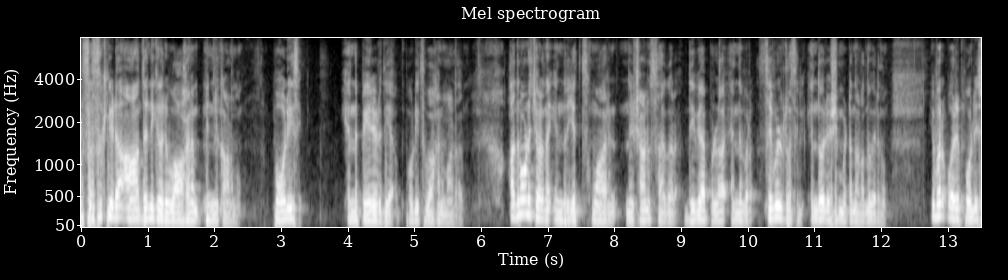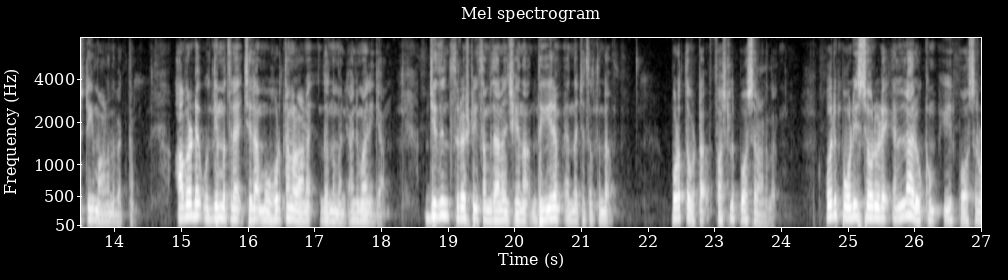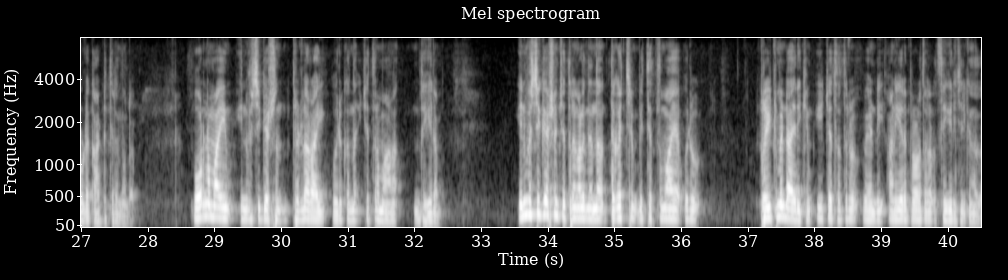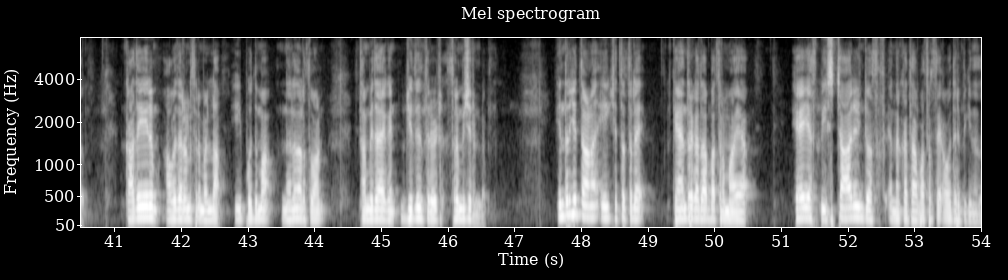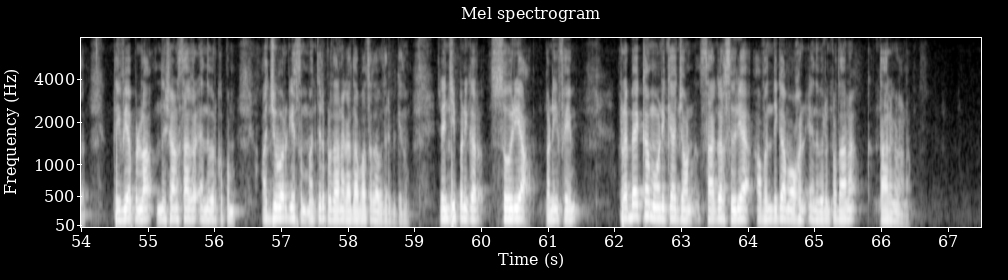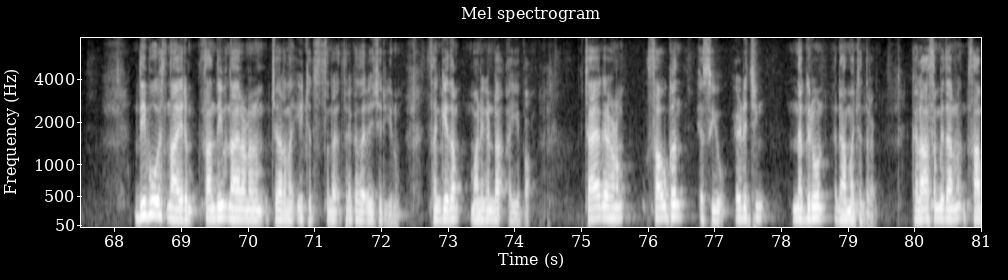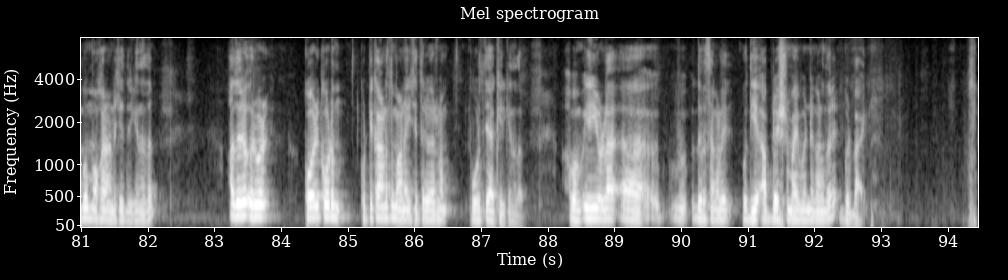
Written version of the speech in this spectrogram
സുസുക്കിയുടെ ആധുനിക ഒരു വാഹനം പിന്നിൽ കാണുന്നു. പോലീസ് എന്ന പേരെഴുതിയ പോലീസ് വാഹനമാണത്. അതിനോട് ചേർന്ന് ഇന്ദ്രജിത്ത് കുമാരൻ നിഷാന്ത് സാഗർ ദിവ്യ പിള്ള എന്നിവർ സിവിൽ ഡ്രസ്സിൽ എന്തോ ലക്ഷ്യമിട്ട് നടന്നു വരുന്നു. ഇവർ ഒരു പോലീസ് ടീമാണെന്ന് വ്യക്തം. അവരുടെ ഉദ്യമത്തിലെ ചില മുഹൂർത്തങ്ങളാണ് ഇതെന്ന് അനുമാനിക്കാം. ജിതിൻ സുരേഷ് സംവിധാനം ചെയ്യുന്ന ധീരം എന്ന ചിത്രത്തിന്റെ പുറത്തുവിട്ട ഫസ്റ്റ് പോസ്റ്ററാണിത്. ഒരു പോലീസ് സ്റ്റോറിയുടെ എല്ലാ ലുക്കും ഈ പോസ്റ്ററിലൂടെ കാട്ടിത്തരുന്നുണ്ട്. പൂർണമായും ഇൻവെസ്റ്റിഗേഷൻ ത്രില്ലറായി ഒരുക്കുന്ന ചിത്രമാണ് ധീരം. ഇൻവെസ്റ്റിഗേഷൻ ചിത്രങ്ങളിൽ നിന്ന് തികച്ചും വ്യത്യസ്തമായ ഒരു ട്രീറ്റ്മെന്റ് ആയിരിക്കും ഈ ചിത്രത്തിനു വേണ്ടി അണിയറ പ്രവർത്തകർ സ്വീകരിച്ചിരിക്കുന്നത്. കഥയിലും അവതരണത്തിലുമെല്ലാം ഈ പുതുമ നിലനിർത്തുവാൻ സംവിധായകൻ ജിതിൻ സുരേഷ് ശ്രമിച്ചിട്ടുണ്ട്. ഇന്ദ്രജിത്താണ് ഈ ചിത്രത്തിലെ കേന്ദ്ര കഥാപാത്രമായ A S P Stalin Joseph എന്ന കഥാപാത്രത്തെ അവതരിപ്പിക്കുന്നത്. ദിവ്യപിള്ള നിഷാൻ സാഗർ എന്നിവർക്കൊപ്പം അജു വർഗീസും മറ്റൊരു പ്രധാന കഥാപാത്രത്തെ അവതരിപ്പിക്കുന്നു. രഞ്ജി പണിക്കർ സൂര്യ പണി ഫെയിം റെബേക്ക മോണിക്ക ജോൺ സാഗർ സൂര്യ അവന്തിക മോഹൻ എന്നിവരും പ്രധാന താരങ്ങളാണ്. ദീപു എസ് നായരും സന്ദീപ് നാരായണനും ചേർന്ന് ഈ ചിത്രത്തിന്റെ തിരക്കഥ രചിച്ചിരിക്കുന്നു. സംഗീതം മണികണ്ഠ അയ്യപ്പ. ഛായാഗ്രഹണം Saugandh S U editing നഗരൂൺ Ramachandran. കലാസംവിധാനം സാബു മോഹനാണ് ചെയ്തിരിക്കുന്നത്. അതൊരു ഒരു കോഴിക്കോടും കുട്ടിക്കാനത്തുമാണ് ഈ ചിത്രീകരണം പൂർത്തിയാക്കിയിരിക്കുന്നത്. അപ്പം ഇനിയുള്ള ദിവസങ്ങളിൽ പുതിയ അപ്ഡേഷനുമായി വീണ്ടും കാണുന്നവർ ഗുഡ് ബൈ.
